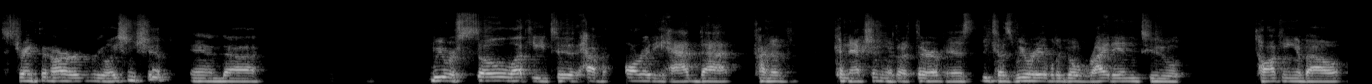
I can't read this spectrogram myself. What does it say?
strengthen our relationship. And uh, we were so lucky to have already had that kind of connection with our therapist because we were able to go right into talking about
